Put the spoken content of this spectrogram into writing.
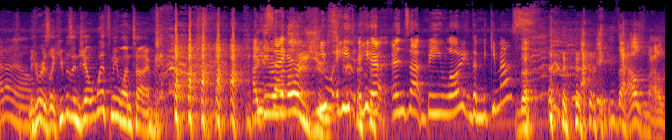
I don't know. He was like, he was in jail with me one time. I He's gave him like- an orange juice. He, he, he ends up being what? The Mickey Mouse? he's a house mouse.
